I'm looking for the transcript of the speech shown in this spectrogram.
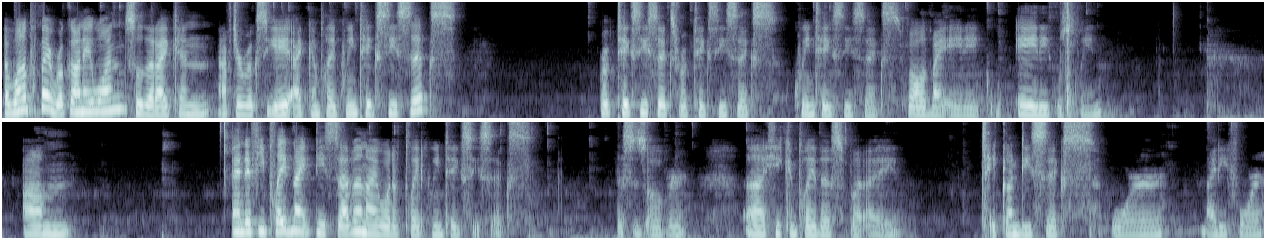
I want to put my rook on a1 so that I can, after rook c8, I can play queen takes c6, rook takes c6, rook takes c6, queen takes c6, followed by 8, 8 equals queen. Um, and if he played knight d7, I would have played queen takes c6. This is over. Uh, he can play this, but I take on d6 or knight e4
